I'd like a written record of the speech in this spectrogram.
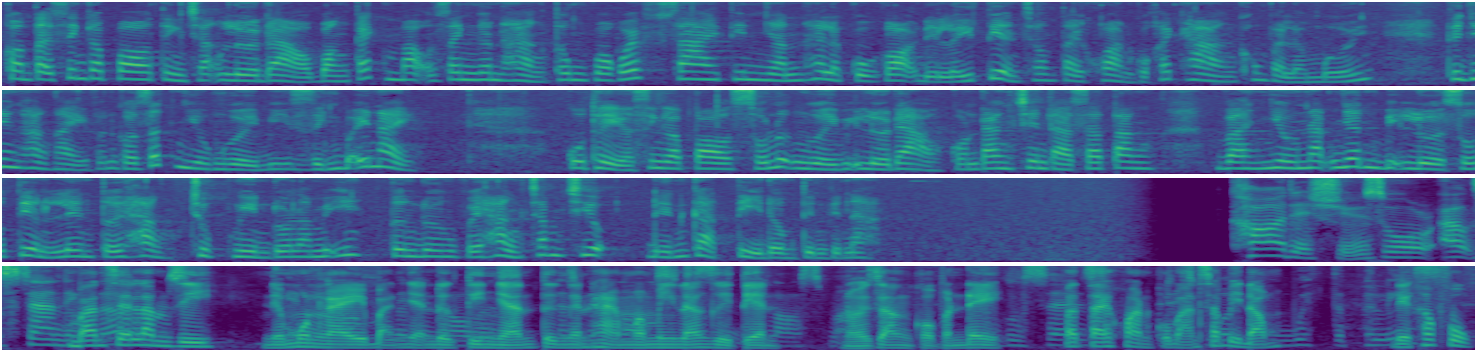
Còn tại Singapore, tình trạng lừa đảo bằng cách mạo danh ngân hàng thông qua website, tin nhắn hay là cuộc gọi để lấy tiền trong tài khoản của khách hàng không phải là mới. Thế nhưng hàng ngày vẫn có rất nhiều người bị dính bẫy này. Cụ thể ở Singapore, số lượng người bị lừa đảo còn đang trên đà gia tăng và nhiều nạn nhân bị lừa số tiền lên tới hàng chục nghìn đô la Mỹ, tương đương với hàng trăm triệu đến cả tỷ đồng tiền Việt Nam. Bạn sẽ làm gì nếu một ngày bạn nhận được tin nhắn từ ngân hàng mà mình đang gửi tiền, nói rằng có vấn đề và tài khoản của bạn sắp bị đóng? Để khắc phục,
